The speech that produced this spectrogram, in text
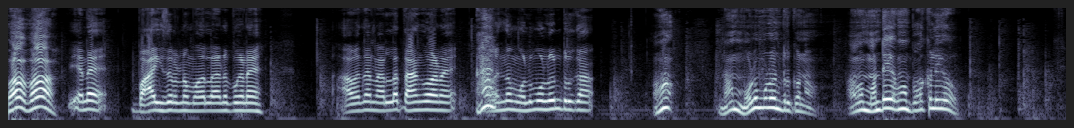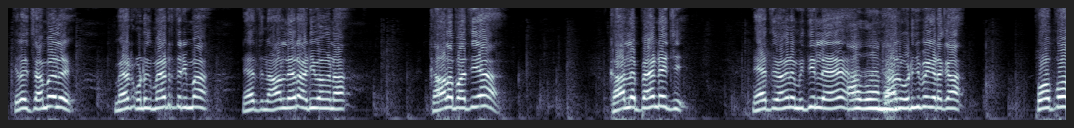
வா வா. ஏண்ணே பாக்கி சொல்லணும் முதல்ல அனுப்புங்கண்ணே. அவன் தான் நல்லா தாங்குவானே. அவன் தான் முழு முழுன்னு இருக்கான். ஆ நான் முழு முழுன்னு இருக்கணும். அவன் மண்டையை அவன் பார்க்கலையோ? இல்லை சமையல் மேட் உனக்கு மேட்ரு தெரியுமா? நேற்று நாலு நேரம் அடி வாங்கினா. காலை பார்த்தியா? காலில் பேண்டேஜ். நேற்று வாங்கின மித்தியில் அதானே. கால் ஒடிஞ்சு போய் கிடக்கான் போ போ.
